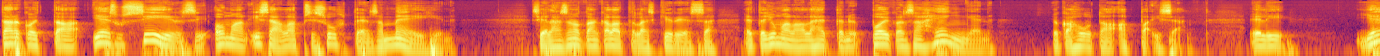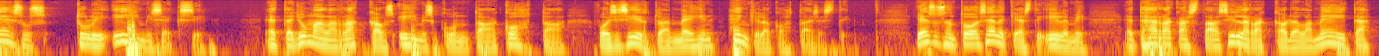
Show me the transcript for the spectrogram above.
tarkoittaa Jeesus siirsi oman isä-lapsi-suhteensa meihin. Siellähän sanotaan kalattalaiskirjassa, että Jumala on lähettänyt poikansa hengen, joka huutaa appa isä. Eli Jeesus tuli ihmiseksi, että Jumalan rakkaus ihmiskuntaa kohtaa voisi siirtyä meihin henkilökohtaisesti. Jeesushan tuo selkeästi ilmi, että hän rakastaa sillä rakkaudella meitä –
